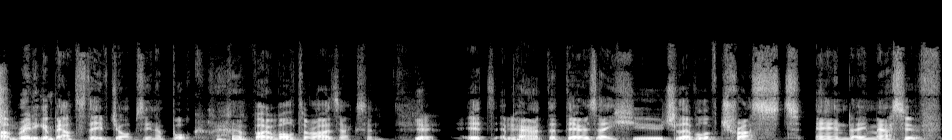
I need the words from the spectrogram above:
uh, reading about Steve Jobs in a book by Walter Isaacson, Yeah. it's apparent that there is a huge level of trust and a massive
